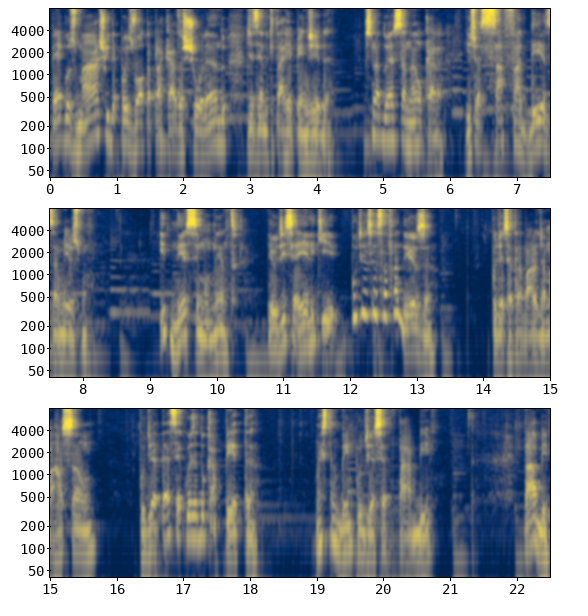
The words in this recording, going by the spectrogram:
Pega os machos e depois volta para casa chorando, dizendo que está arrependida. Isso não é doença, não, cara. Isso é safadeza mesmo. E nesse momento, eu disse a ele que podia ser safadeza, podia ser trabalho de amarração, podia até ser coisa do capeta, mas também podia ser TAB. TAB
